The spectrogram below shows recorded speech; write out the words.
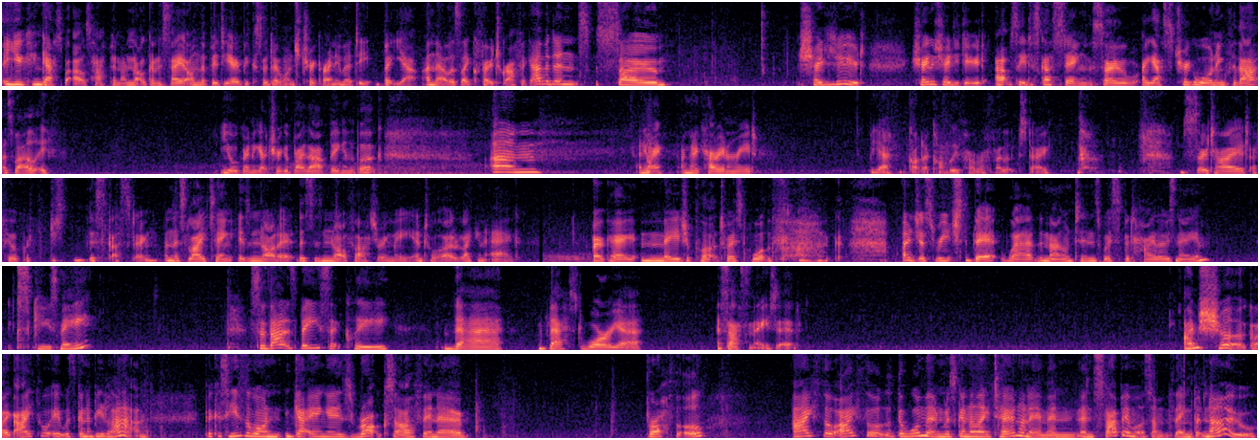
you can guess what else happened. I'm not going to say it on the video because I don't want to trigger anybody. But yeah, and there was like photographic evidence. So, shady dude. Shady, shady dude. Absolutely disgusting. So I guess trigger warning for that as well if you're going to get triggered by that being in the book. Um. Anyway, I'm going to carry on and read. But yeah, God, I can't believe how rough I look today. I'm so tired. I feel just disgusting. And this lighting is not it. This is not flattering me until I look like an egg. Okay, major plot twist, what the fuck? I just reached the bit where the mountains whispered Hilo's name. Excuse me? So that is basically their best warrior assassinated. I'm shook, like I thought it was going to be Lan because he's the one getting his rocks off in a brothel I thought I thought that the woman was gonna like turn on him and, and stab him or something, but no.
